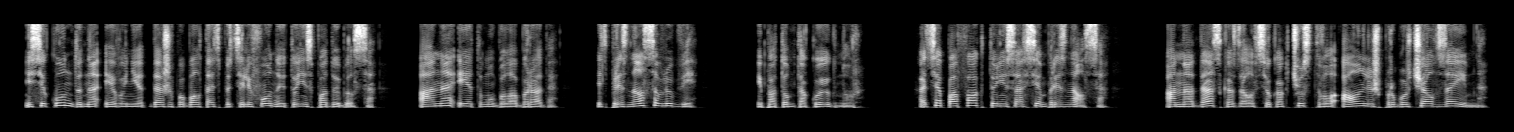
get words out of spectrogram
Ни секунды на Эву нет, даже поболтать по телефону и то не сподобился. А она и этому была бы рада. Ведь признался в любви. И потом такой игнор. Хотя по факту не совсем признался. Она «да» сказала все, как чувствовала, а он лишь пробурчал взаимно.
